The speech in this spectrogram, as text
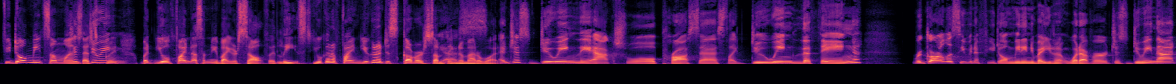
if you don't meet someone Just that's doing- great, but you'll find out something about yourself at least. You're gonna find you're gonna discover something no matter what. And just doing the actual process, like doing the thing, regardless, even if you don't meet anybody, you don't, whatever, just doing that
